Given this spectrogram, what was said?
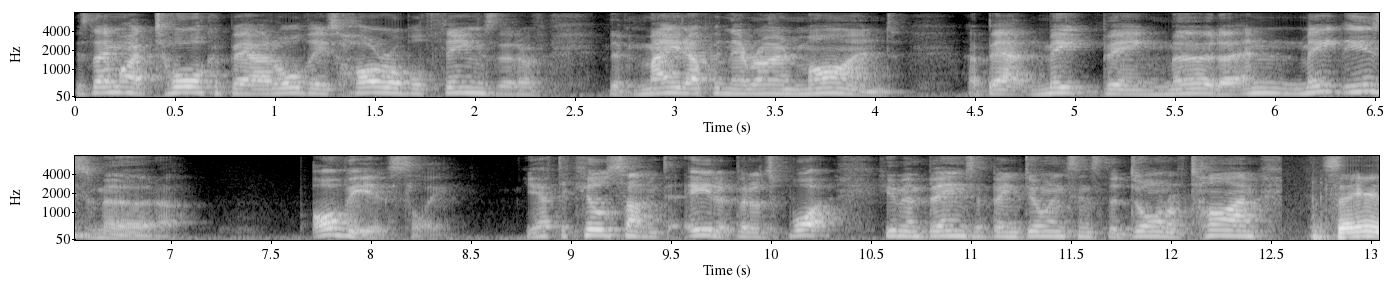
is they might talk about all these horrible things that have they've made up in their own mind about meat being murder, and meat is murder. Obviously. You have to kill something to eat it, but it's what human beings have been doing since the dawn of time. So here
